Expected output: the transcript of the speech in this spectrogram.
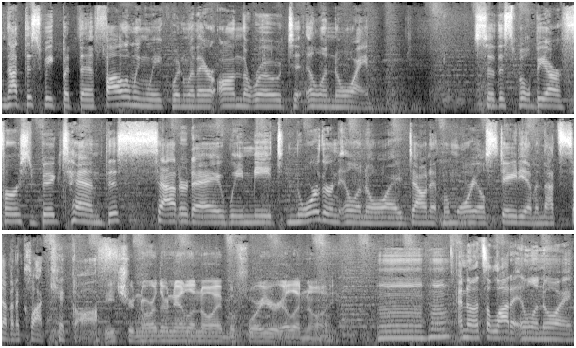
not this week, but the following week when they're on the road to Illinois. So this will be our first Big Ten. This Saturday, we meet Northern Illinois down at Memorial Stadium, and that's seven o'clock kickoff. Beat your Northern Illinois before your Illinois. I know that's a lot of Illinois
